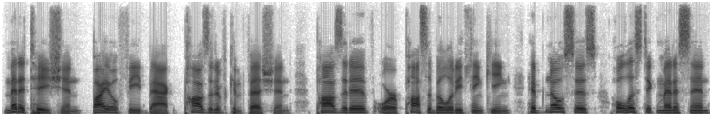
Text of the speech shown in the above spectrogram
meditation, biofeedback, positive confession, positive or possibility thinking, hypnosis, holistic medicine,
